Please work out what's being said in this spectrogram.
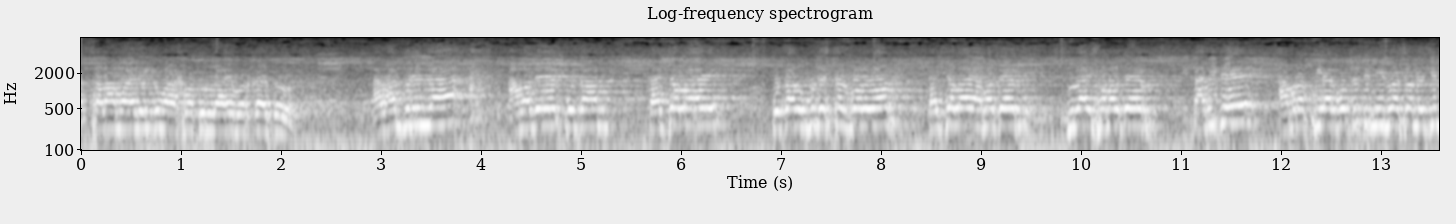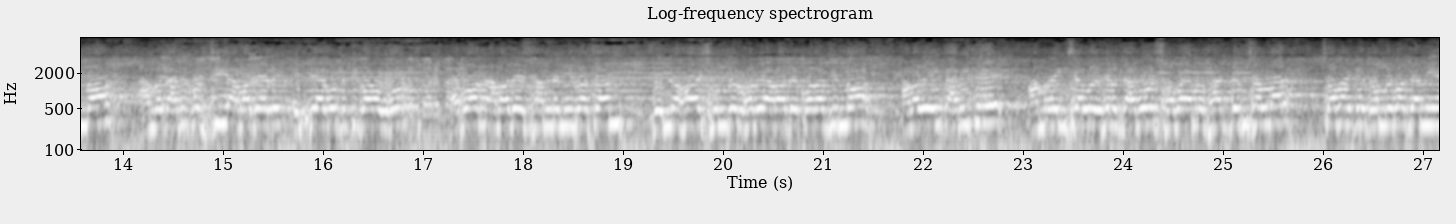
আসসালামু আলাইকুম রহমতুল্লাহ বরকাত আলহামদুলিল্লাহ, আমাদের প্রধান কার্যালয়, প্রধান উপদেষ্টার বরাবর কার্যালয় আমাদের জুলাই সনদের দাবিতে আমরা পিয়ার পদ্ধতি নির্বাচনের জন্য আমরা দাবি করছি, আমাদের পিয়ার পদ্ধতি করা হোক এবং আমাদের সামনে নির্বাচন জন্য হয়, সুন্দরভাবে আমাদের করার জন্য আমাদের এই দাবিতে আমরা ইনশাল্লাহ এখানে যাব, সবাই আমরা থাকব ইনশাল্লাহ সবাইকে ধন্যবাদ জানিয়ে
